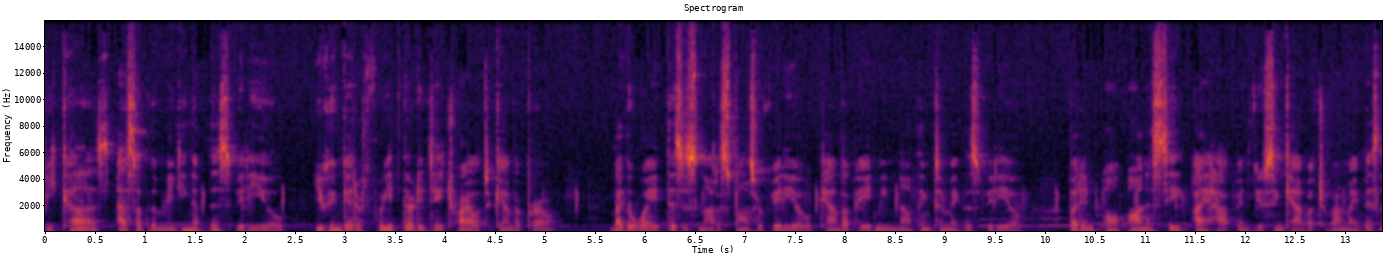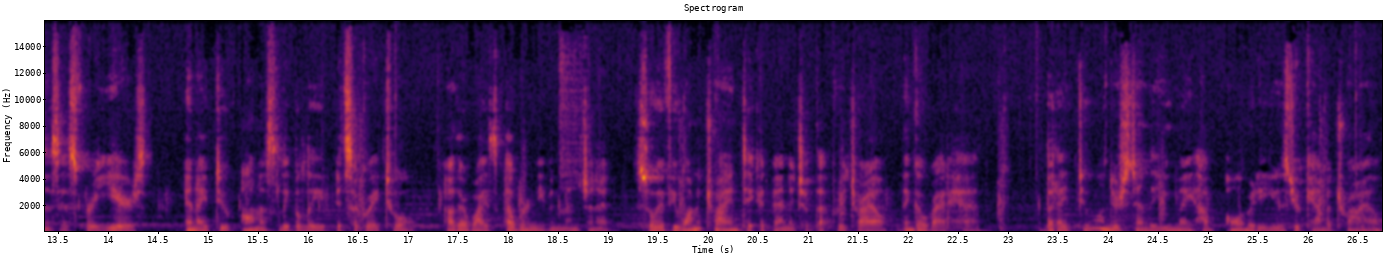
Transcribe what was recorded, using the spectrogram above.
Because as of the making of this video, you can get a free 30-day trial to Canva Pro. By the way, this is not a sponsored video. Canva paid me nothing to make this video. But in all honesty, I have been using Canva to run my businesses for years, and I do honestly believe it's a great tool. Otherwise, I wouldn't even mention it. So if you want to try and take advantage of that free trial, then go right ahead. But I do understand that you may have already used your Canva trial,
